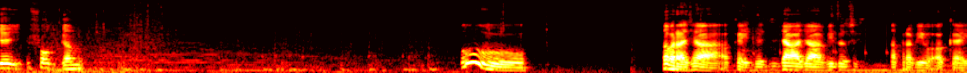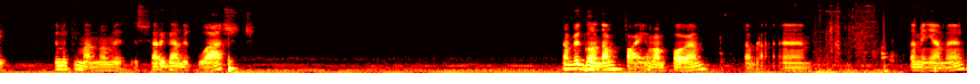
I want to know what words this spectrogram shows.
Jej, shotgun. Uuu. Dobra, działa, okej, działa, działa, widzę, że się naprawiło, okej. Co my tu mamy? Mamy szargany płaszcz. No wyglądam fajnie, wam powiem. Dobra, em, zamieniamy.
